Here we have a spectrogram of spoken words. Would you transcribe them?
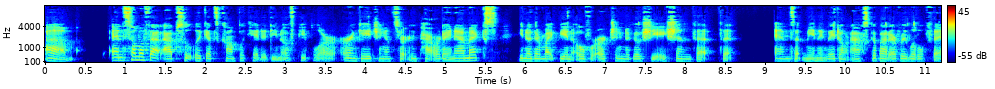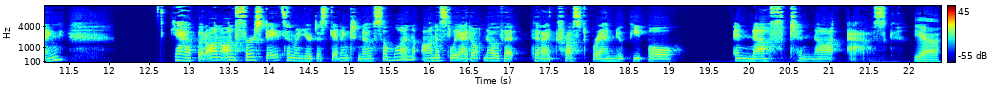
Um, and some of that absolutely gets complicated. You know, if people are, are engaging in certain power dynamics, you know, there might be an overarching negotiation that that ends up meaning they don't ask about every little thing. Yeah, but on, on first dates and when you're just getting to know someone, honestly, I don't know that, that I trust brand new people enough to not ask. Yeah.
